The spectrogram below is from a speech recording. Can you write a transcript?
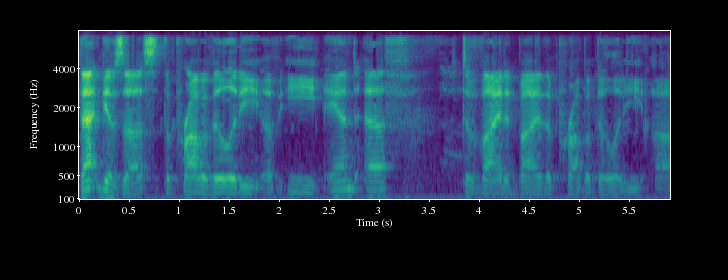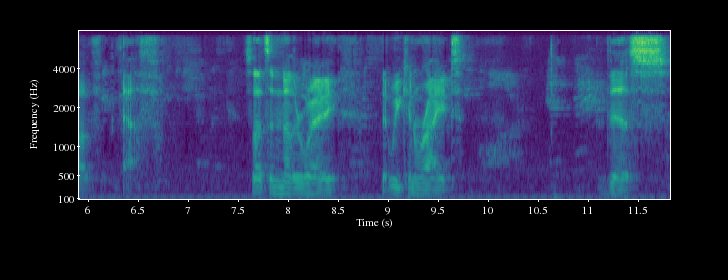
That gives us the probability of E and F divided by the probability of F. So that's another way that we can write this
